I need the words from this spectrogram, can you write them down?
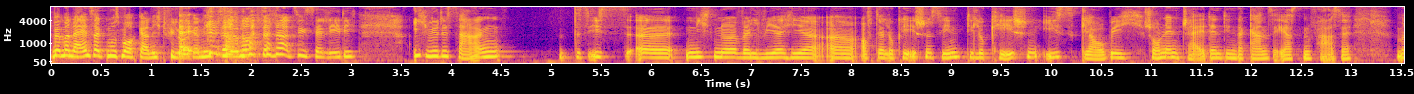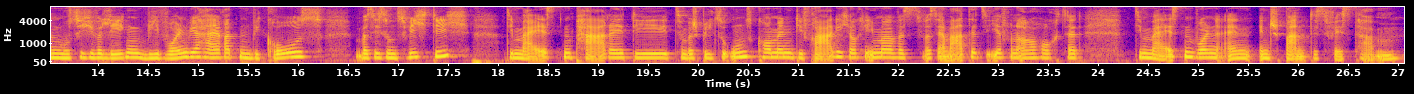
Wenn man Nein sagt, muss man auch gar nicht viel äh, organisieren. Genau, dann hat sich's erledigt. Ich würde sagen, das ist äh, nicht nur, weil wir hier äh, auf der Location sind. Die Location ist, glaube ich, schon entscheidend in der ganz ersten Phase. Man muss sich überlegen, wie wollen wir heiraten, wie groß, was ist uns wichtig. Die meisten Paare, die zum Beispiel zu uns kommen, die frage ich auch immer, was, was erwartet ihr von eurer Hochzeit? Die meisten wollen ein entspanntes Fest haben.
